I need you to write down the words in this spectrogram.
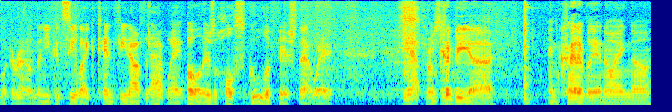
look around. Then you could see like 10 feet off that way. Oh, there's a whole school of fish that way. Yeah, throw It some. could be uh, incredibly annoying though,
